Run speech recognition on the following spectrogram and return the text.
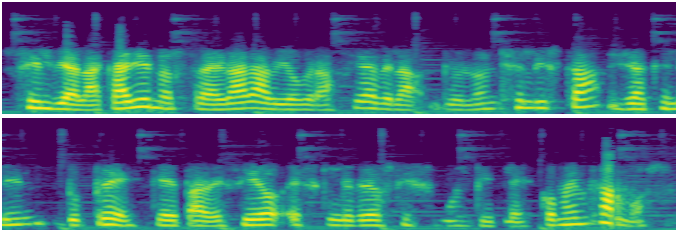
Silvia Lacalle nos traerá la biografía de la violonchelista Jacqueline Dupré, que padeció esclerosis múltiple. Comenzamos.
